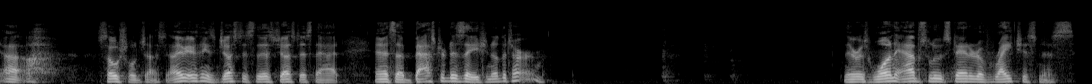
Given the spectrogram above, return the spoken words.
uh, social justice. Everything's justice this, justice that, and it's a bastardization of the term. There is one absolute standard of righteousness,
